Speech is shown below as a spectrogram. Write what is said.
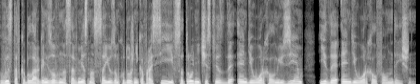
Выставка была организована совместно с Союзом художников России в сотрудничестве с The Andy Warhol Museum и The Andy Warhol Foundation.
